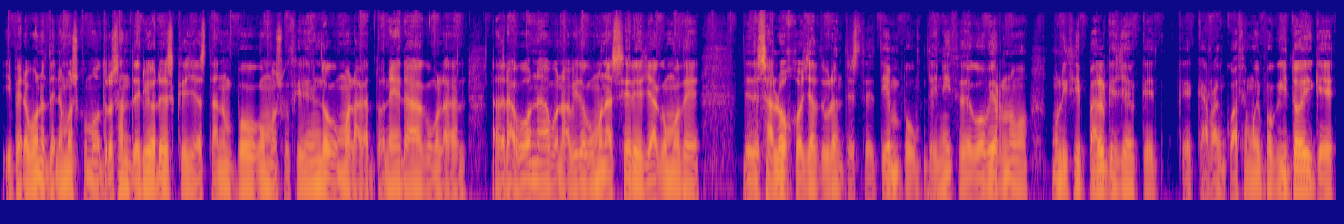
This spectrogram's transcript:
Y, pero bueno, tenemos como otros anteriores que ya están un poco como sucediendo, como la gatonera, como la, la dragona. Bueno, ha habido como una serie ya como de, de desalojos ya durante este tiempo de inicio de gobierno municipal que, que, que, arrancó hace muy poquito y que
